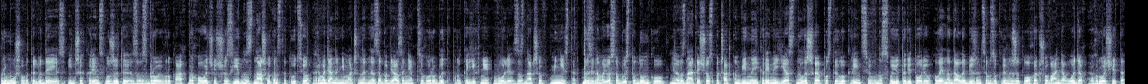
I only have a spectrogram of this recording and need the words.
примушувати людей з інших країн служити з зброєю в руках, враховуючи, що згідно з нашою конституцією громадяни Німеччини не зобов'язані цього робити проти їхньої волі, зазначив міністр. Друзі, на мою особисту думку, е, ви знаєте, що з початком війни країни ЄС не лише пустили українців на свою територію, але й надали біженцям з України житло, харчування, одяг, гроші та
